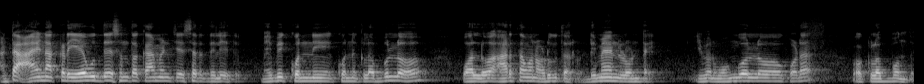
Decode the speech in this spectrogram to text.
అంటే ఆయన అక్కడ ఏ ఉద్దేశంతో కామెంట్ చేశారో తెలియదు. మేబీ కొన్ని కొన్ని క్లబ్బుల్లో వాళ్ళు ఆడతామని అడుగుతారు. డిమాండ్లు ఉంటాయి. ఈవెన్ ఒంగోలులో కూడా ఒక క్లబ్ ఉంది.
